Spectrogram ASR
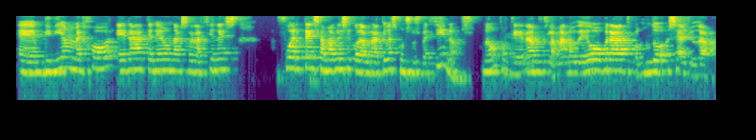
eh, vivían mejor era tener unas relaciones fuertes, amables y colaborativas con sus vecinos, ¿no? Porque era pues, la mano de obra, todo el mundo se ayudaba.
